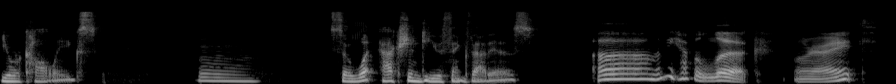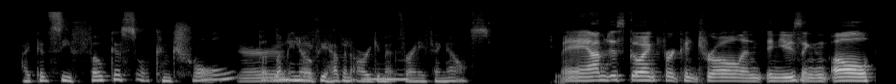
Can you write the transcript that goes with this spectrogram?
your colleagues. Uh, So what action do you think that is? Uh, let me have a look. All right. I could see focus or control, but let Nerve me know if you have an argument for anything else. Man, I'm just going for control and, and using all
